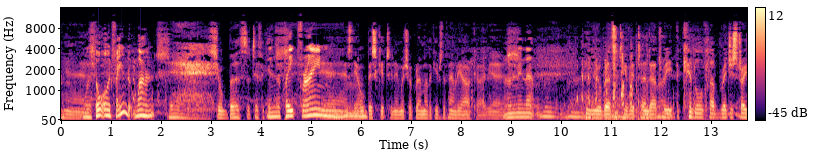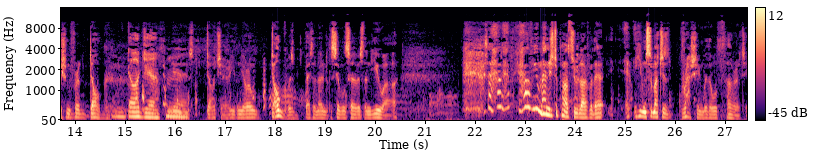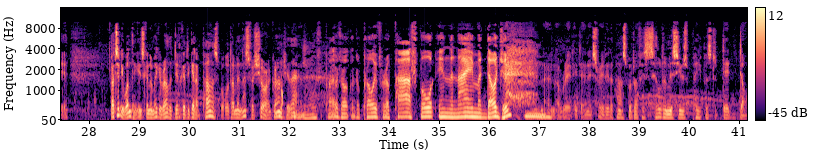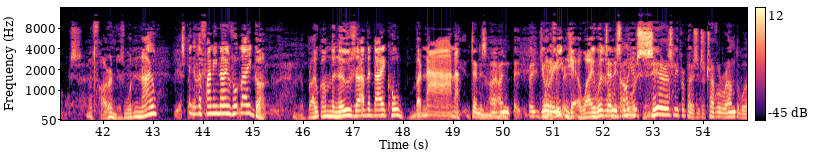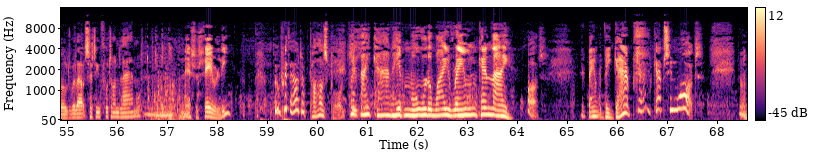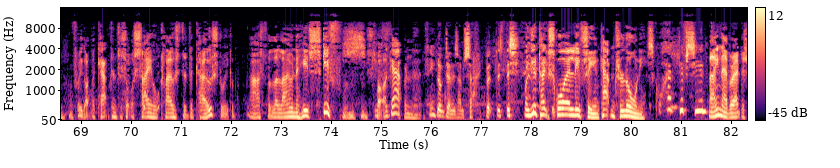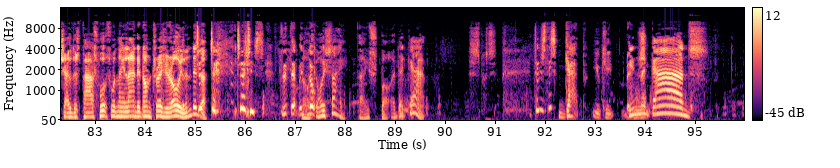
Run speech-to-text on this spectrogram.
Well, I thought I'd found it once Yes, your birth certificate. in the peat frame. Yes, the old biscuit tin in which your grandmother keeps the family archive, yes. Only that. And your birth certificate turned out to be a kennel club registration for a dog. Dodger. Hmm. Yes, Dodger. Even your old dog was better known to the civil service than you are. How, how, how have you managed to pass through life without even so much as brushing with authority? I'll tell you one thing, it's going to make it rather difficult to get a passport. I mean, that's for sure, I grant you that. I suppose I could apply for a passport in the name of Dodger. Hmm. No, not really, Dennis, really. The passport office seldom issues papers to dead dogs. The foreigners wouldn't know. Yes, but Think of the funny names what they got. A bloke on the news the other day called Banana. Dennis, I, I, uh, you're well, if he can get away with it. Dennis, are you seriously proposing to travel round the world without setting foot on land? Not necessarily. But without a passport? Well, they can't have 'em all the way round, can they? What? There's bound to be gaps. Gap, gaps in what? Well, if we got the captain to sort of sail close to the coast, we could ask for the loan of his skiff and spot a gap in that, see? Look, Dennis, I'm sorry, but this, this Well, you take Squire Livesey and Captain Trelawney. Squire Livesey and They never had to show their passports when they landed on Treasure Island, did they? Dennis, Th- th- Like look, I say, they spotted a gap Spotted Dennis, this gap you keep mentioning... in the guards.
